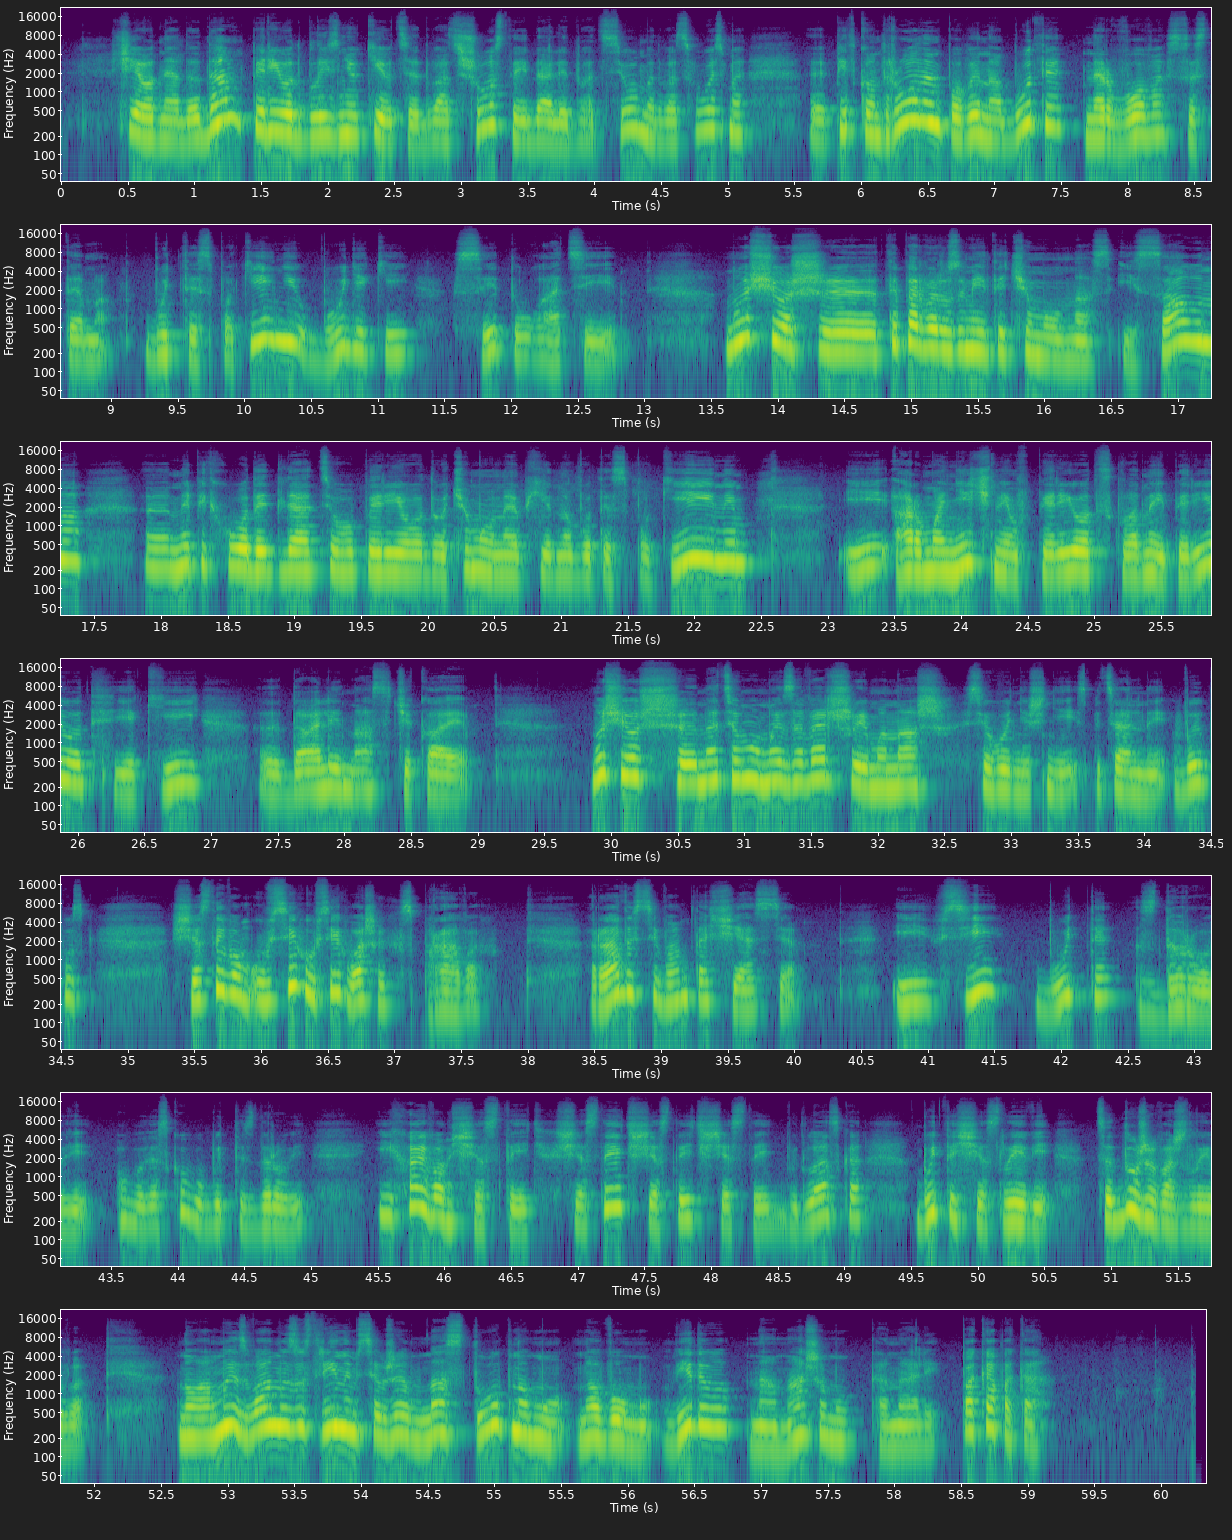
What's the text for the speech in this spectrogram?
Ще одне додам: період близнюків це 26 і далі 27, 28. Е, Під контролем повинна бути нервова система. Будьте спокійні в будь-якій ситуації. Ну що ж, е, тепер ви розумієте, чому в нас і сауна е, не підходить для цього періоду, чому необхідно бути спокійним і гармонічним в період, складний період, який далі нас чекає. Ну що ж, на цьому ми завершуємо наш сьогоднішній спеціальний випуск. Щасти вам у всіх у всіх ваших справах. Радості вам та щастя. І всі будьте здорові. Обов'язково будьте здорові. І хай вам щастить, щастить, щастить, щастить. Будь ласка, будьте щасливі. Це дуже важливо. Ну а ми з вами зустрінемося вже в наступному новому відео на нашому каналі. Пока-пока!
